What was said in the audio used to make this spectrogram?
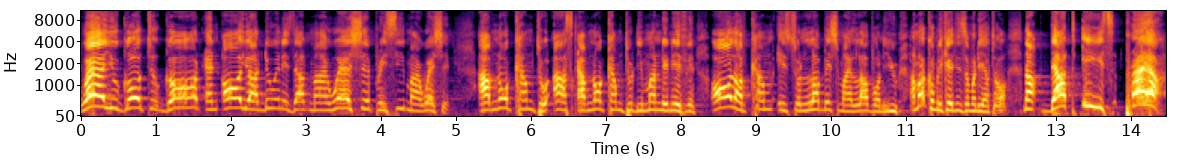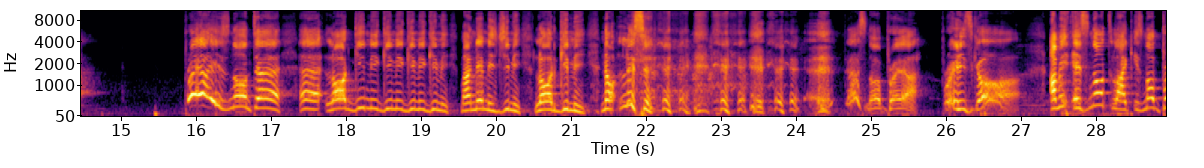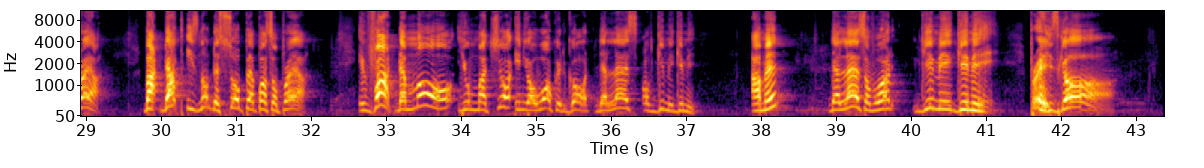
Where you go to God and all you are doing is that my worship, receive my worship. I've not come to ask, I've not come to demand anything. All I've come is to lavish my love on you. Am I communicating somebody at all? Now, that is prayer. Prayer is not, uh, uh, Lord, give me, give me, give me, give me. My name is Jimmy. Lord, give me. No, listen. That's not prayer. Praise God. I mean, it's not like it's not prayer, but that is not the sole purpose of prayer. In fact, the more you mature in your walk with God, the less of gimme, gimme. Amen. The less of what? Gimme, gimme. Praise God.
